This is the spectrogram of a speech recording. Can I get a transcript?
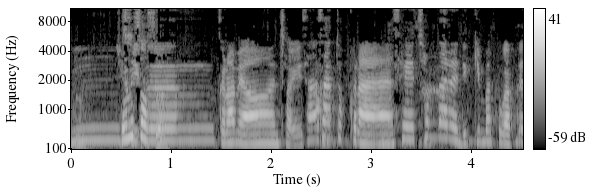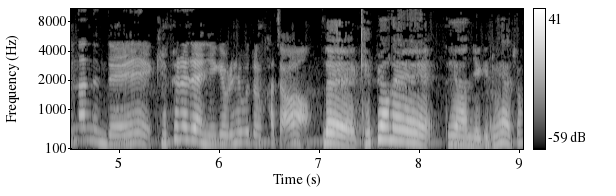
음, 재밌었어요. 지금 그러면 저희 산산 토크랑 새해 첫날의 느낌 발표가 끝났는데 개편에 대한 얘기를 해보도록 하죠. 네, 개편에 대한 얘기를 해야죠.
